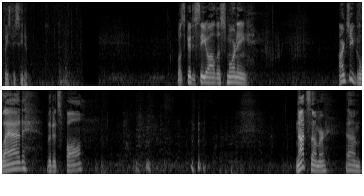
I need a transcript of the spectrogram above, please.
Please be seated. Well, it's good to see you all this morning. Aren't you glad that it's fall? Not summer. Um,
